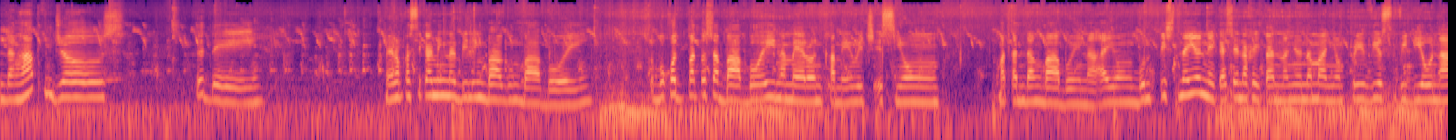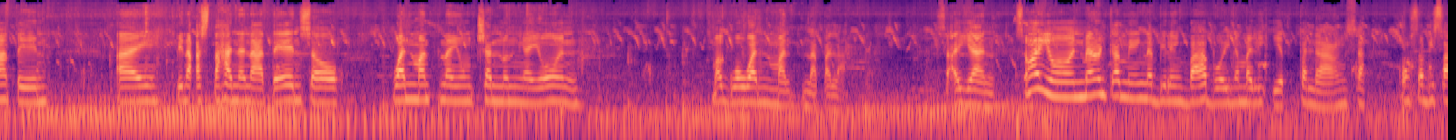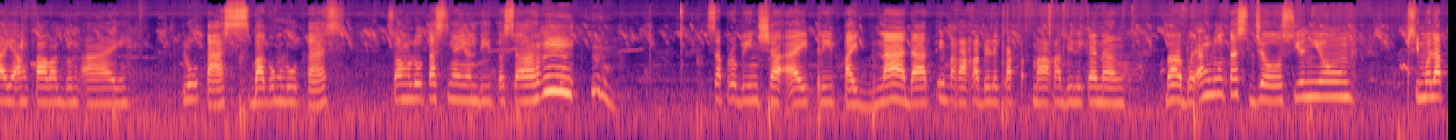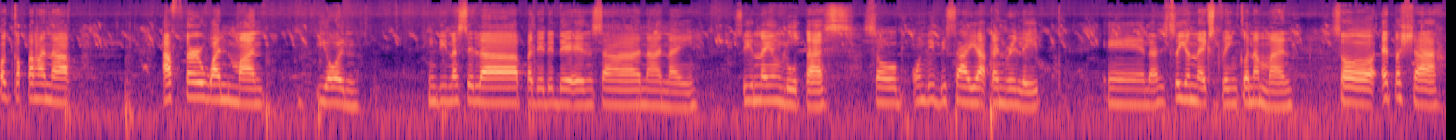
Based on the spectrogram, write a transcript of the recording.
Magandang hapon, Joes. Today, meron kasi kaming nabiling bagong baboy. So, bukod pa to sa baboy na meron kami, which is yung matandang baboy na, ay yung buntis na yun eh. Kasi nakita na nyo naman yung previous video natin ay pinakastahan na natin. So, one month na yung tiyan nun ngayon. Magwa one month na pala. So, ayan. So, ngayon, meron kaming nabiling baboy na maliit pa lang. Sa, kung sa Bisaya ang tawag doon ay lutas, bagong lutas. So, ang lutas ngayon dito sa sa probinsya ay 3.5 na. Dati makakabili ka, makakabili ka ng baboy. Ang lutas, Diyos, yun yung simula pagkapanganak, after one month, yon Hindi na sila padededeen sa nanay. So, yun na yung lutas. So, only Bisaya can relate. And, uh, so, yun na-explain ko naman. So, eto siya.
